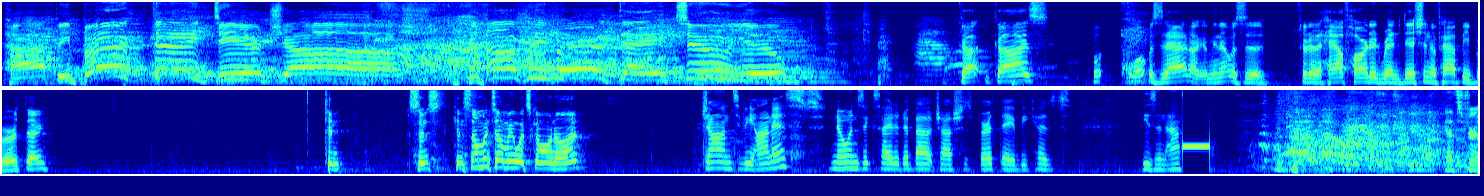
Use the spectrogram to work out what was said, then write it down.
Happy birthday, dear Josh. Happy birthday to you. Gu- guys, what, what was that? I mean, that was a sort of a half-hearted rendition of Happy Birthday. Can, since, can someone tell me what's going on? John, to be honest, no one's excited about Josh's birthday because he's an ass. That's true.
